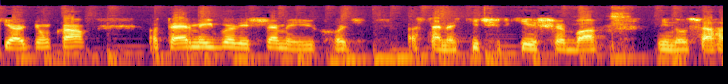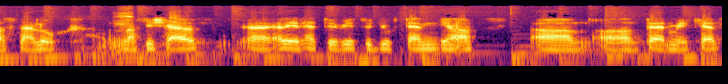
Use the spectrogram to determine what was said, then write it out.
kiadjunk a, a termékből, és reméljük, hogy aztán egy kicsit később a Windows felhasználóknak is el, elérhetővé tudjuk tenni a, a, a terméket.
